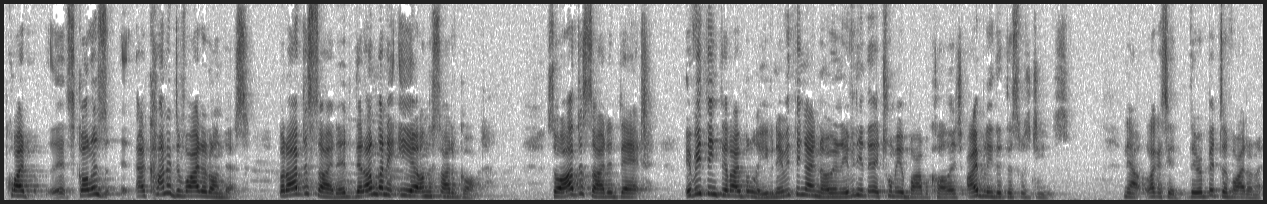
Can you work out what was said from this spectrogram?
Quite uh, scholars are kind of divided on this, but I've decided that I'm going to err on the side of God. So I've decided that everything that I believe and everything I know and everything that they taught me at Bible college, I believe that this was Jesus. Now, like I said, they're a bit divided on it.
